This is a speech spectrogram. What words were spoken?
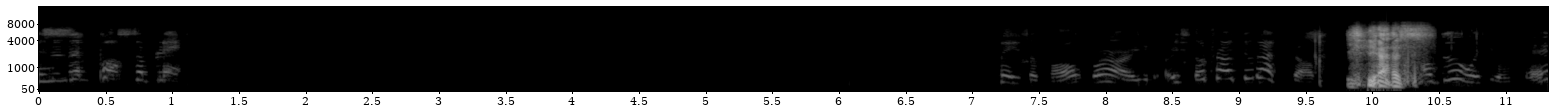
This is impossible. Where are you? Are you still trying to do that jump? Yes. I'll do it with you, okay?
